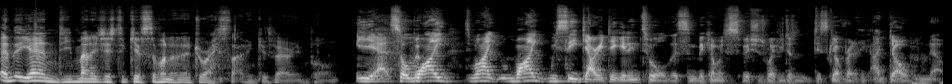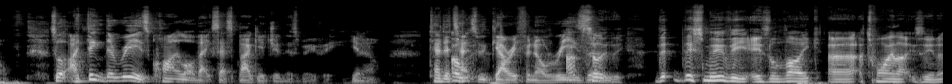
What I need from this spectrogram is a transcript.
at the end, he manages to give someone an address that I think is very important. Yeah, so why why why we see Gary digging into all this and becoming suspicious where he doesn't discover anything, I don't know. So I think there is quite a lot of excess baggage in this movie, you know. Ted a tetes with Gary for no reason. Oh, Absolutely. Th- this movie is like uh, a Twilight Zone,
